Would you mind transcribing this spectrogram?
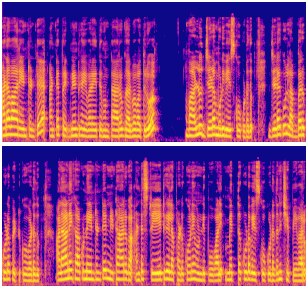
ఆడవారు ఏంటంటే అంటే ప్రెగ్నెంట్గా ఎవరైతే ఉంటారో గర్భవతులు వాళ్ళు జడ ముడి వేసుకోకూడదు. జడకు లబ్బర్ కూడా పెట్టుకోకూడదు. అలానే కాకుండా ఏంటంటే నిటారుగా అంటే స్ట్రేట్గా ఇలా పడుకొనే ఉండిపోవాలి. మెత్త కూడా వేసుకోకూడదని చెప్పేవారు.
